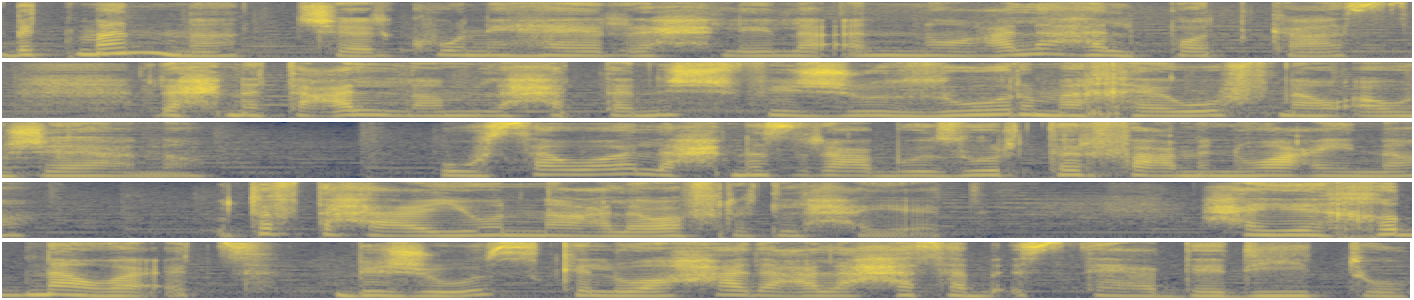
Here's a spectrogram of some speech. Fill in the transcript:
بتمنى تشاركوني هاي الرحلة لأنه على هالبودكاست رح نتعلم لحتى نشفي جذور مخاوفنا وأوجاعنا. وسوا رح نزرع بذور ترفع من وعينا وتفتح عيوننا على وفرة الحياة. حياخدنا وقت بجوز كل واحد على حسب استعداديته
